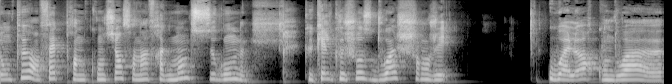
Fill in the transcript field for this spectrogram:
on peut en fait prendre conscience en un fragment de seconde que quelque chose doit changer, ou alors qu'on doit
